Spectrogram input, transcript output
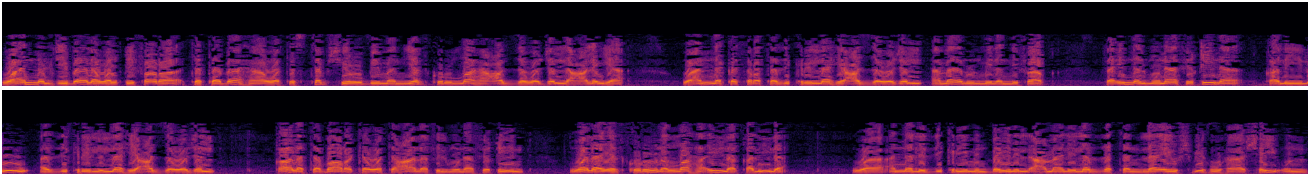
وأن الجبال والقفار تتباهى وتستبشر بمن يذكر الله عز وجل عليها. وأن كثرة ذكر الله عز وجل أمان من النفاق فإن المنافقين قليلو الذكر لله عز وجل. قال تبارك وتعالى في المنافقين ولا يذكرون الله إلا قليلا. وأن للذكر من بين الأعمال لذة لا يشبهها شيء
